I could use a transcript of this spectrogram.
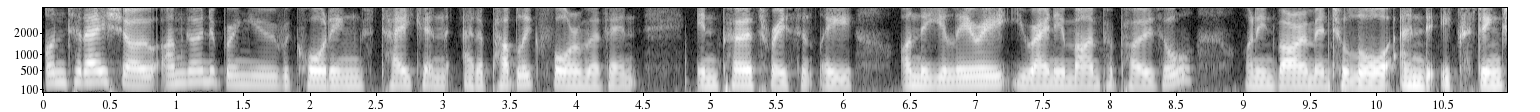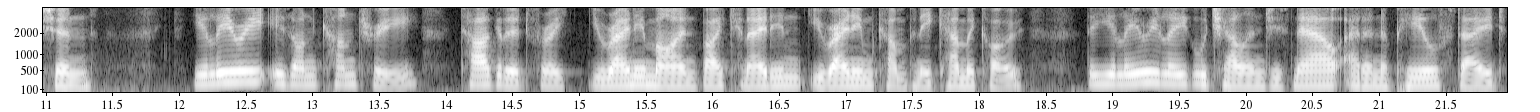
On today's show, I'm going to bring you recordings taken at a public forum event in Perth recently on the Yeelirrie uranium mine proposal on environmental law and extinction. Yeelirrie is on country targeted for a uranium mine by Canadian uranium company Cameco. The Yeelirrie legal challenge is now at an appeal stage,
